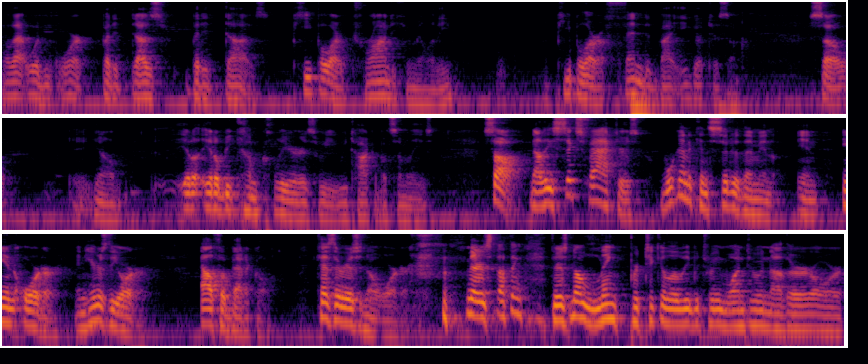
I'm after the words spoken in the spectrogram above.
well that wouldn't work, but it does. But it does. People are drawn to humility. People are offended by egotism. So, you know, it'll it'll become clear as we, we talk about some of these. So now these six factors, we're going to consider them in in in order. And here's the order: alphabetical, because there is no order. there's nothing. There's no link particularly between one to another or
